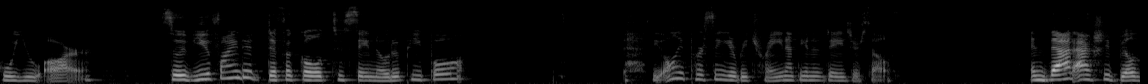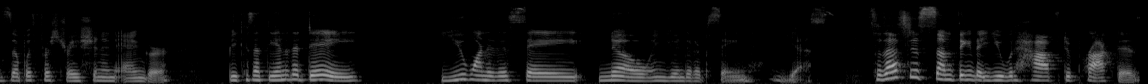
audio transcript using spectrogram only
who you are. So if you find it difficult to say no to people, the only person you're betraying at the end of the day is yourself. And that actually builds up with frustration and anger because at the end of the day, you wanted to say no and you ended up saying yes. So that's just something that you would have to practice.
